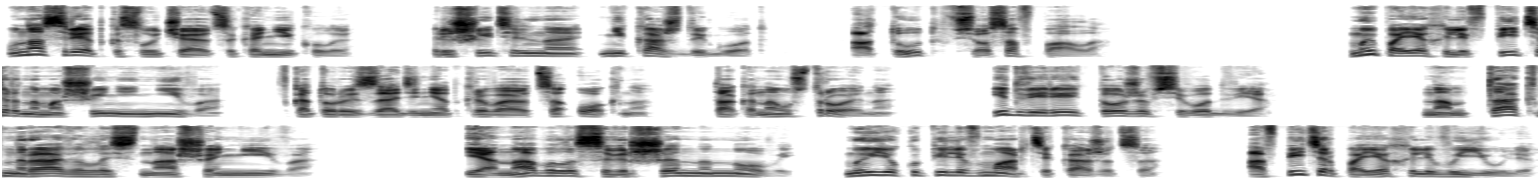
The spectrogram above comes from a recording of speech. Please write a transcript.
У нас редко случаются каникулы, решительно не каждый год, а тут все совпало. Мы поехали в Питер на машине «Нива», в которой сзади не открываются окна, так она устроена, и дверей тоже всего две. Нам так нравилась наша «Нива». И она была совершенно новой. Мы ее купили в марте, кажется, а в Питер поехали в июле.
